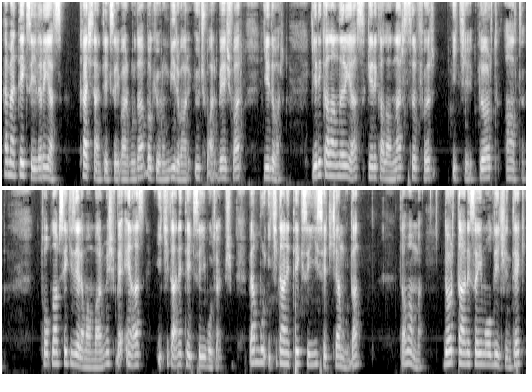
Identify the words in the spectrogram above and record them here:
Hemen tek sayıları yaz. Kaç tane tek sayı var burada? Bakıyorum 1 var, 3 var, 5 var, 7 var. Geri kalanları yaz. Geri kalanlar 0, 2, 4, 6. Toplam 8 eleman varmış ve en az 2 tane tek sayı bulacakmışım. Ben bu 2 tane tek sayıyı seçeceğim buradan. Tamam mı? 4 tane sayım olduğu için tek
